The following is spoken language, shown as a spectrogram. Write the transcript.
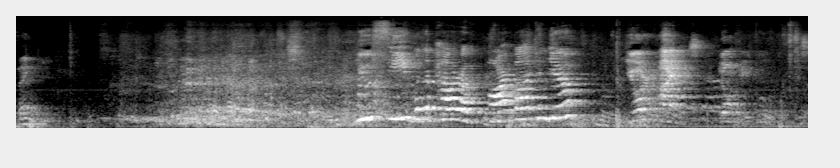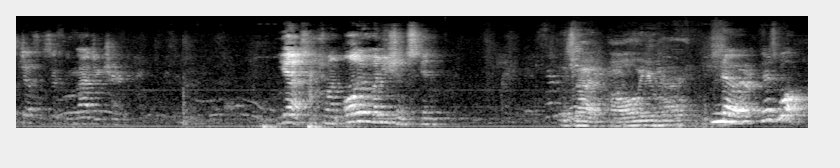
Thank you. You all your magicians in. Is that all you have? No, there's more.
